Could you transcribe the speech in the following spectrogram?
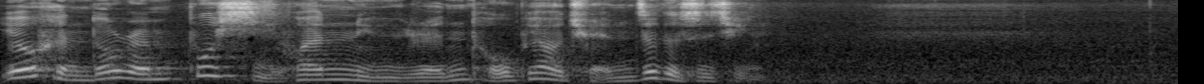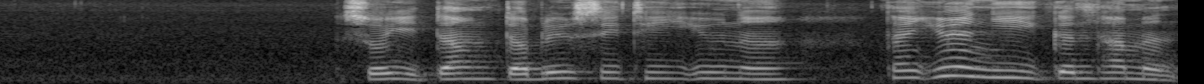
有很多人不喜欢女人投票权这个事情。所以，当 WCTU 呢，他愿意跟他们，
